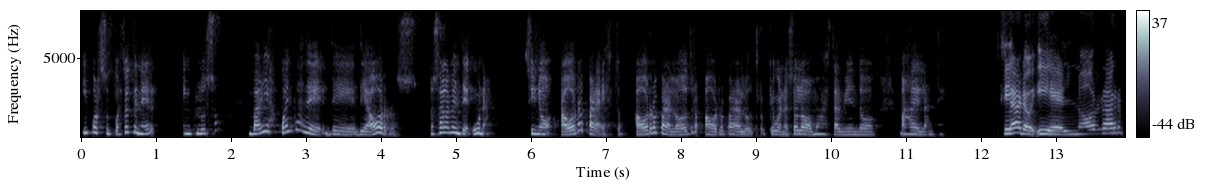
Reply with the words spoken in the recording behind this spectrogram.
y por supuesto tener incluso varias cuentas de, de ahorros, no solamente una, sino ahorro para esto, ahorro para lo otro, ahorro para lo otro, que bueno, eso lo vamos a estar viendo más adelante. Claro, y el no ahorrar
